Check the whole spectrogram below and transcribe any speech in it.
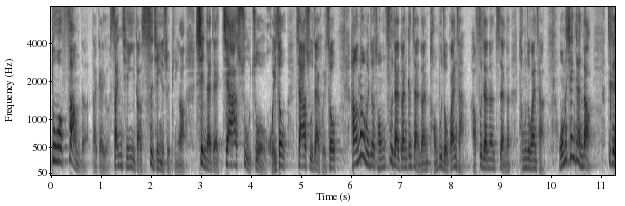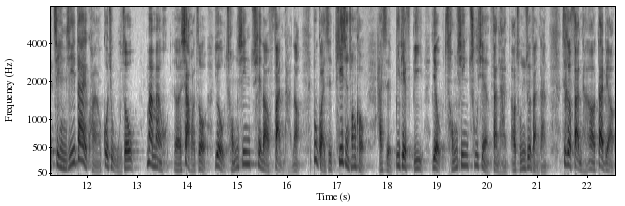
多放的大概有三千亿到四千亿水平啊，现在在加速做回收，加速在回收。好，那我们就从负债端跟资产端同步做观察啊，负债端、资产端同步做观察。我们先看到这个紧急贷款过去五周。慢慢呃下滑之后，又重新见到反弹了。不管是贴现窗口还是 BTFB，又重新出现反弹啊，重新出现反弹。这个反弹啊，代表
